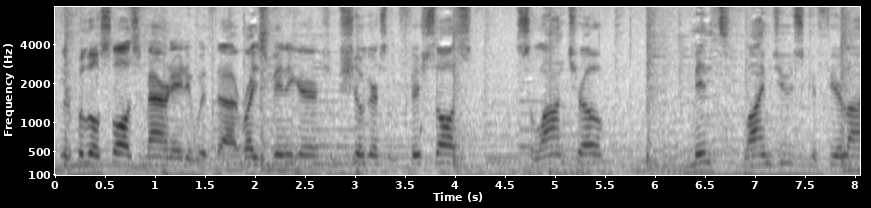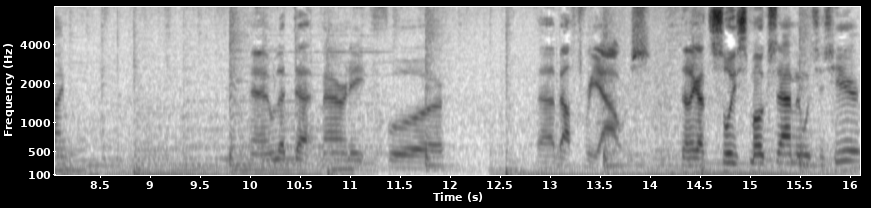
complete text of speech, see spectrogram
I'm gonna put a little sausage marinated with uh, rice vinegar, some sugar, some fish sauce, cilantro, mint, lime juice, kaffir lime. And we'll let that marinate for uh, about three hours. Then I got the soy smoked salmon, which is here.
